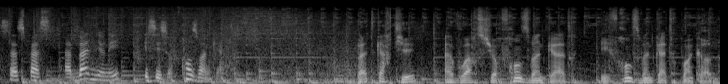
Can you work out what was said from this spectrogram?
ça se passe à Bagnolet et c'est sur France 24. Pas de quartier, à voir sur France 24 et France24.com.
